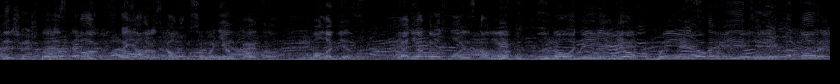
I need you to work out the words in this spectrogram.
слышали, что я сказал, стоял и рассказал, что Симоненко это молодец. Я ни одного слова не сказал. Мы вы- Но выводим вы людей, ее- вы ее представителей, вывели. которые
